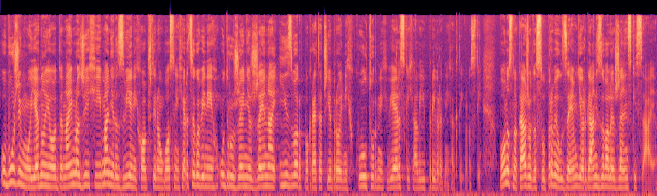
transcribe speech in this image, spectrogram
U Bužimu, jednoj od najmlađih i manje razvijenih opština u Bosni i Hercegovini, udruženje žena izvor pokretač je brojnih kulturnih, vjerskih, ali i privrednih aktivnosti. Ponosno kažu da su prve u zemlji organizovale ženski sajam.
